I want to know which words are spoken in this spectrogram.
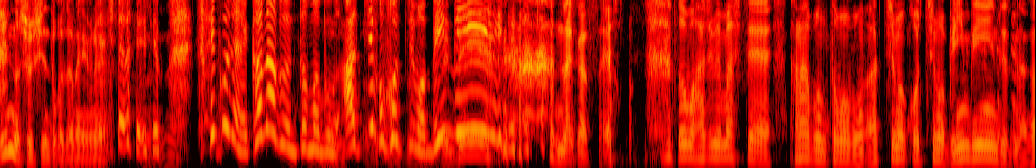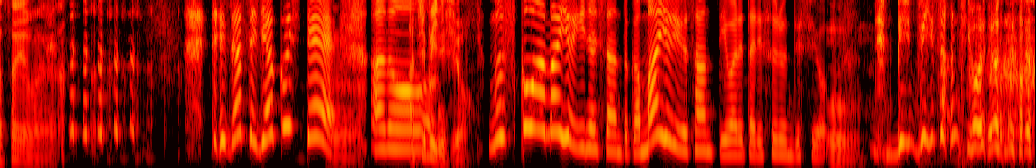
瓶の出身とかじゃないよね。じゃないでもね最高じゃない？かなぶん、ともぶん、あっちもこっちも。ビンビン。ン。長さよ。どうもはじめまして。かなぶんともぶん。あっちもこっちも。ビンビンです。長さよ で、だって略して、あのあちびにしよ息子はまゆいのしさんとか、まゆゆさんって言われたりするんですよう、。うん、でビンビンさんって言われるんですよ。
